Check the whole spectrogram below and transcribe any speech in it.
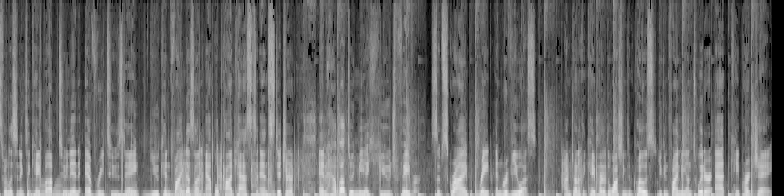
Thanks for listening to Cape Up. Tune in every Tuesday. You can find us on Apple Podcasts and Stitcher. And how about doing me a huge favor? Subscribe, rate, and review us. I'm Jonathan Capehart of the Washington Post. You can find me on Twitter at CapehartJ.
